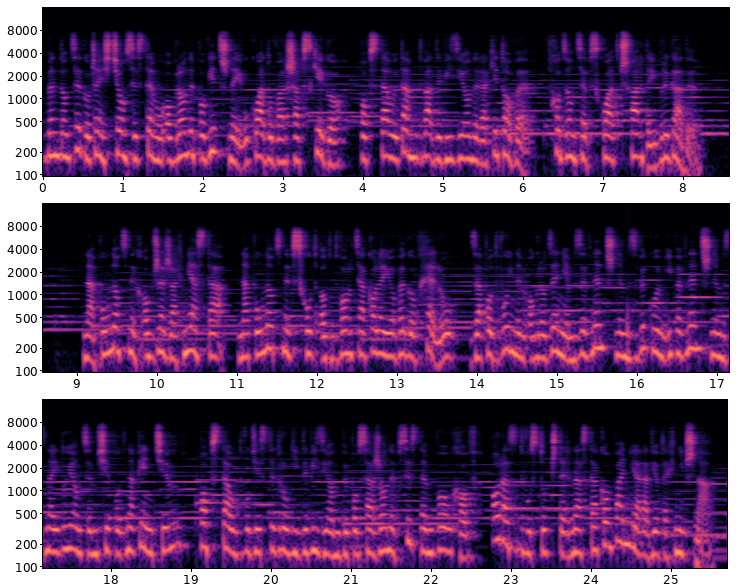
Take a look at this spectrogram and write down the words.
będącego częścią systemu obrony powietrznej Układu Warszawskiego, powstały tam dwa dywizjony rakietowe, wchodzące w skład czwartej brygady. Na północnych obrzeżach miasta, na północny wschód od dworca kolejowego w Helu, za podwójnym ogrodzeniem zewnętrznym zwykłym i wewnętrznym znajdującym się pod napięciem, powstał 22 Dywizjon wyposażony w system Wołchow oraz 214 Kompania Radiotechniczna.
